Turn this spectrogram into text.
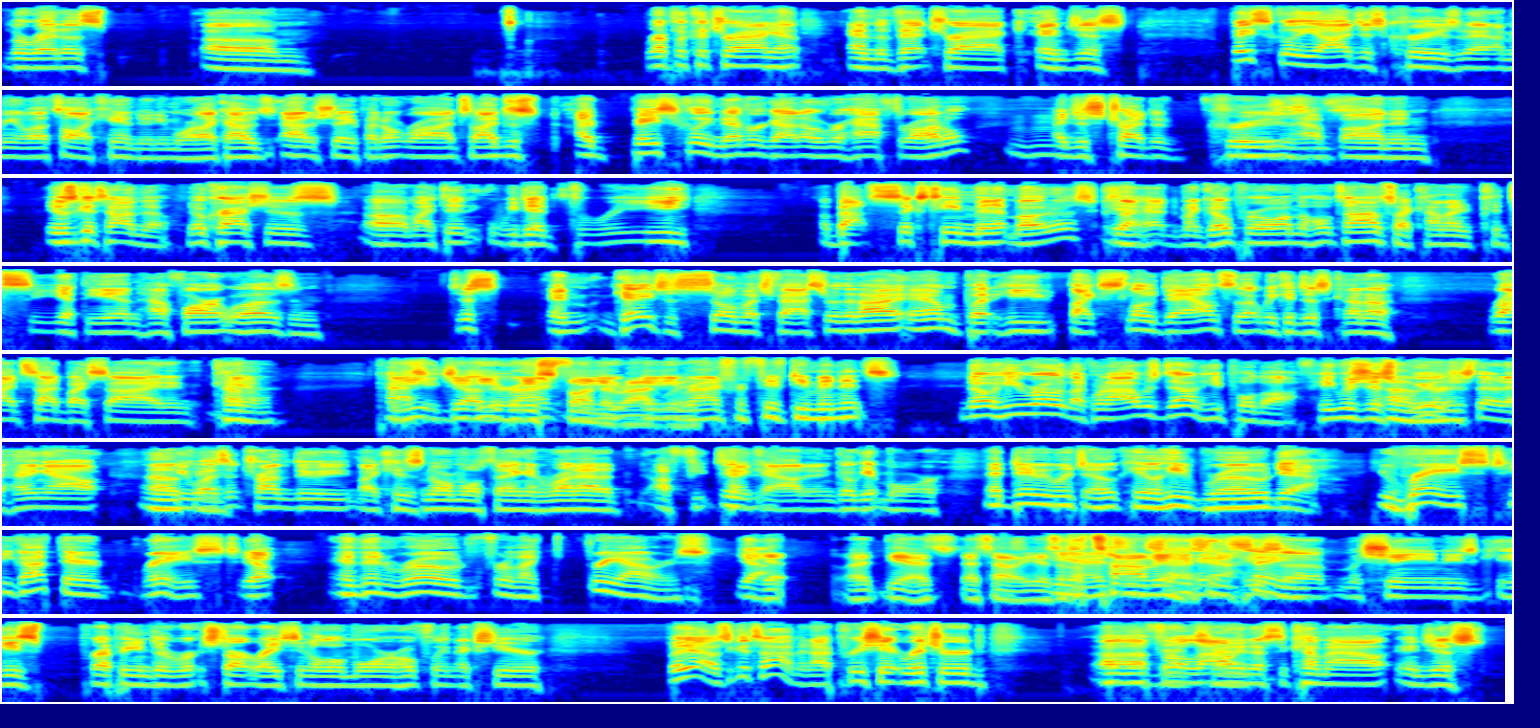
Loretta's um, replica track Yep. and the vet track, and just basically I just cruise, man. I mean, that's all I can do anymore. Like I was out of shape. I don't ride, so I just I basically never got over half throttle. I just tried to cruise, Mm-hmm. Cruise and have and- fun, and it was a good time though. No crashes. Um, I think we did three about 16 minute motos because I had my GoPro on the whole time, so I kind of could see at the end how far it was, and just and Gage is so much faster than I am, but he like slowed down so that we could just kind of ride side by side and kind Yeah. of pass he, each did he other. ride, He's fun did to he, ride Did he with. ride for 50 minutes? No, he rode like when I was done, he pulled off. He was just Oh, we were just there to hang out. Okay. He wasn't trying to do like his normal thing and run out of a few, tank out and go get more. That day we went to Oak Hill, he rode. Yeah. He raced. He got there, raced. Yep. And then rode for like three hours. Yeah. Yep. Uh, yeah, that's, that's how he is Yeah, all the it's time. insane. Yeah, It's yeah, he's a machine. He's he's prepping to r- start racing a little more, hopefully next year. But yeah, it was a good time, and I appreciate Richard uh, love for allowing track. us to come out and just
